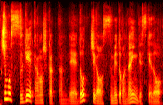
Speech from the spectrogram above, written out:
ちもすげえ楽しかったんで、どっちがおすすめとかないんですけど、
